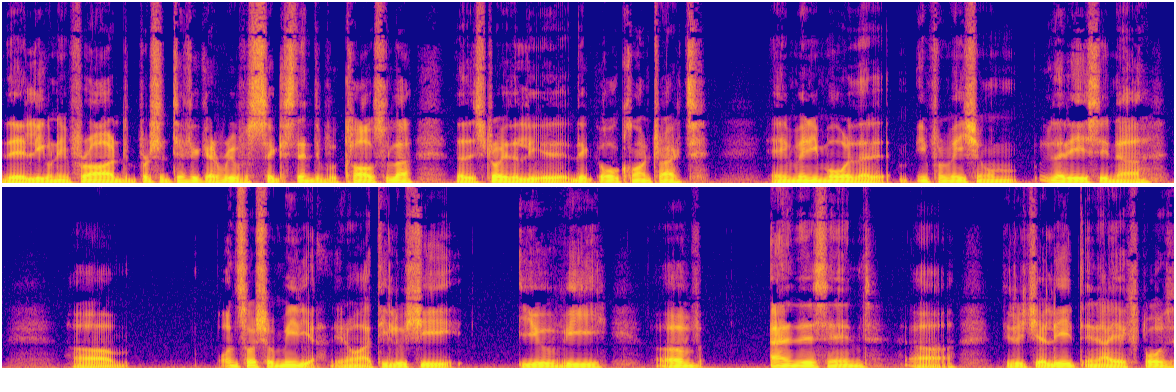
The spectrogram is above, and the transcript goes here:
the legal name fraud, birth certificate, reverse extendable clausula that destroy the the old contract, and many more that information that is in uh, um, on social media. You know, Atiluchi UV of Andes and uh, Tiluchi Elite, and I expose.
